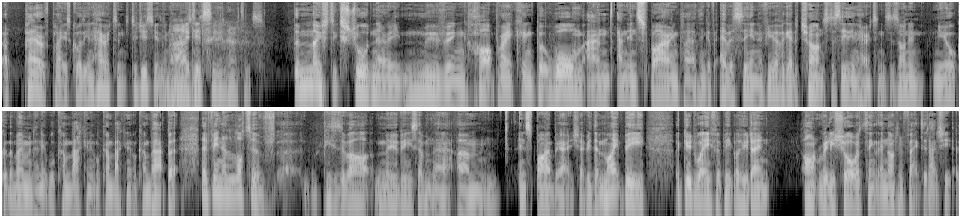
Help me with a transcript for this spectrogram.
a pair of plays called The Inheritance. Did you see The Inheritance? I did see the inheritance. The most extraordinary, moving, heartbreaking, but warm and, and inspiring play I think I've ever seen. If you ever get a chance to see The Inheritance, it's on in New York at the moment and it will come back and it will come back and it will come back. But there have been a lot of uh, pieces of art, movies, haven't there, um, inspired by HIV that might be a good way for people who don't aren't really sure or think they're not infected, actually uh,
